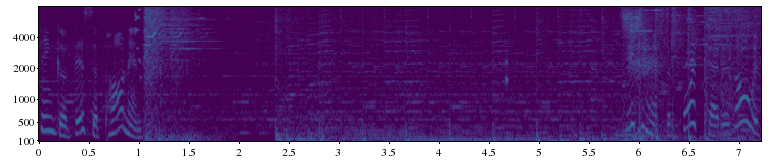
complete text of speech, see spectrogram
think of this opponent. Picking a support set is always.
